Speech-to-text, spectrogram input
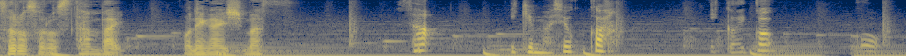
そろそろスタンバイお願いします。さあ行きましょうか。行こう行こう。行こう。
